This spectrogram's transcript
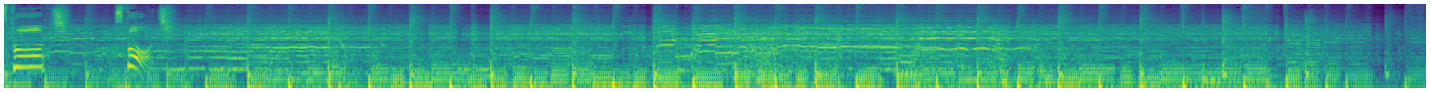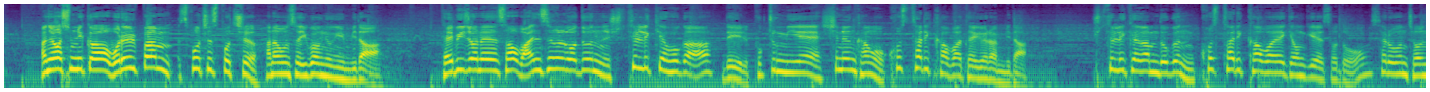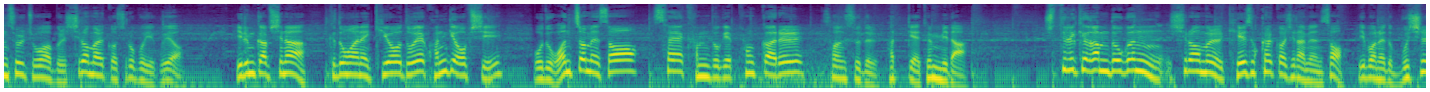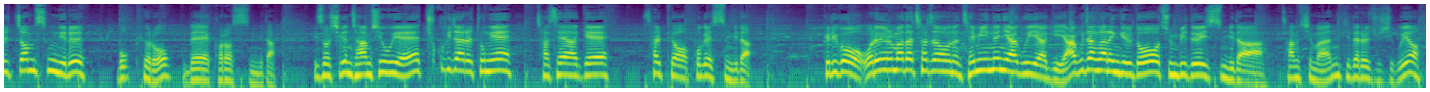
스포츠 스포츠. 안녕하십니까. 월요일 밤 스포츠 스포츠. 아나운서 이광용입니다. 데뷔전에서 완승을 거둔 슈틸리케호가 내일 북중미의 신흥 강호 코스타리카와 대결합니다 슈틸리케 감독은 코스타리카와의 경기에서도 새로운 전술 조합을 실험할 것으로 보이고요. 이름값이나 그동안의 기여도에 관계없이 모두 원점에서 새 감독의 평가를 선수들 받게 됩니다. 슈틸리케 감독은 실험을 계속할 것이라면서 이번에도 무실점 승리를 목표로 내걸었습니다. 이 소식은 잠시 후에 축구 기자를 통해 자세하게 살펴보겠습니다. 그리고 월요일마다 찾아오는 재미있는 야구 이야기, 야구장 가는 길도 준비되어 있습니다. 잠시만 기다려 주시고요.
